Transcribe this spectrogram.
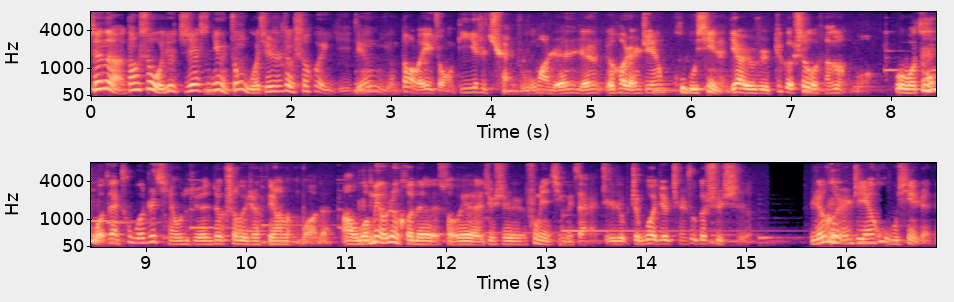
真的，当时我就直接，因为中国其实这个社会已经已经到了一种，第一是犬儒嘛，人人人和人之间互不信任；第二就是这个社会很冷漠。我我从我在出国之前，我就觉得这个社会是非常冷漠的啊！我没有任何的所谓的就是负面情绪在，只是只不过就陈述个事实，人和人之间互不信任，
